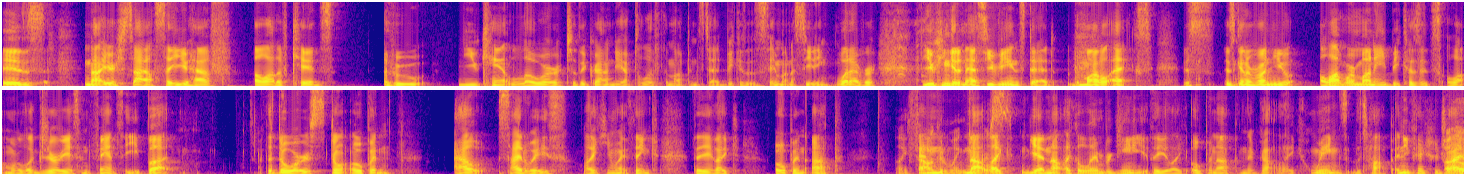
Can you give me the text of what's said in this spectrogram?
is not your style. Say you have a lot of kids who you can't lower to the ground. You have to lift them up instead because it's the same amount of seating. Whatever. You can get an SUV instead, the Model X. This is going to run you a lot more money because it's a lot more luxurious and fancy, but the doors don't open out sideways like you might think. They like open up Like Falcon and Wing. not like yeah, not like a Lamborghini. They like open up and they've got like wings at the top, and you can actually drive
